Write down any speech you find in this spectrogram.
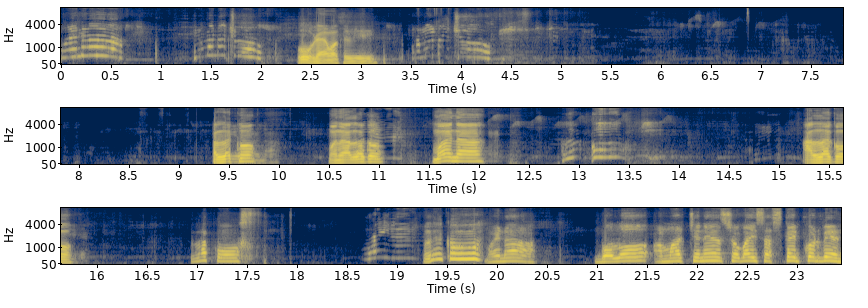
ময়না কেমন আছো? ও রাম আছে। কেমন আছো? আল্লাহ কো। মানে আল্লাহ কো। ময়না আল্লাহ কো। রাখো আল্লাহ কো। ময়না বলো আমার চ্যানেল সবাই সাবস্ক্রাইব করবেন।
